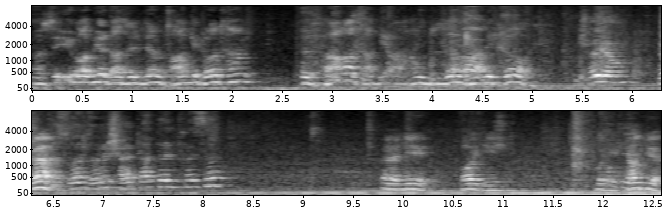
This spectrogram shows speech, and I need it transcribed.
dass sie über mir, dass sie den Fahrrad geklaut haben. Das Fahrrad haben, ja, haben sie selber geklaut. Entschuldigung, Ja, hast du an so eine Schallplatte Interesse? äh, nee, brauch ich nicht. Gut, ich danke dir.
